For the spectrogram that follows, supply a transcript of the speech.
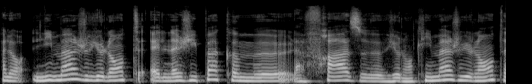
Alors, l'image violente, elle n'agit pas comme euh, la phrase violente. L'image violente,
